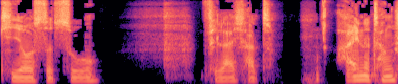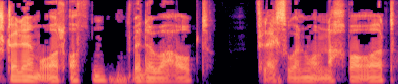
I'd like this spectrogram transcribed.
Kioske zu. Vielleicht hat eine Tankstelle im Ort offen, wenn überhaupt. Vielleicht sogar nur im Nachbarort.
